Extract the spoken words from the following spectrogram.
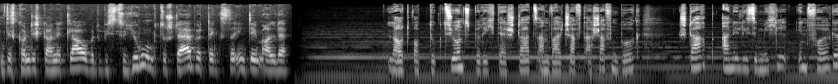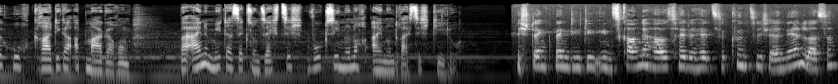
Und das konnte ich gar nicht glauben. Du bist zu jung, um zu sterben, denkst du, in dem Alter. Laut Obduktionsbericht der Staatsanwaltschaft Aschaffenburg starb Anneliese Michel infolge hochgradiger Abmagerung. Bei 1,66 Meter wog sie nur noch 31 Kilo. Ich denke, wenn die die ins Krankenhaus hätte, hätte sie künstlich ernähren lassen,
